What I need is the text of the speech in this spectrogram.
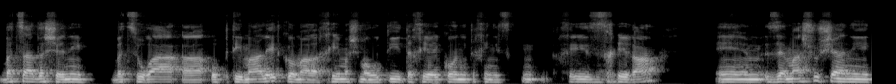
בצד השני בצורה האופטימלית, כלומר הכי משמעותית, הכי איקונית, הכי, הכי זכירה. אמ, זה משהו שאני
